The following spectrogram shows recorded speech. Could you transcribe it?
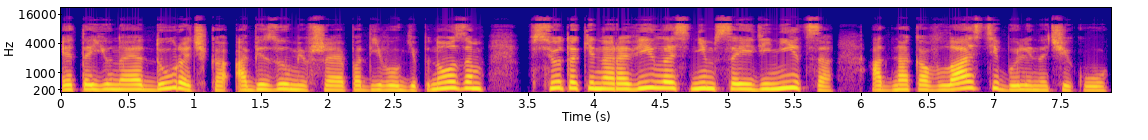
Эта юная дурочка, обезумевшая под его гипнозом, все-таки норовила с ним соединиться, однако власти были на чеку.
